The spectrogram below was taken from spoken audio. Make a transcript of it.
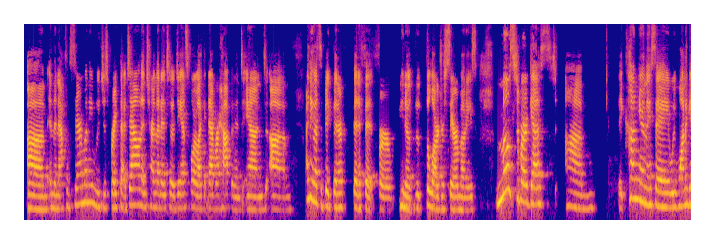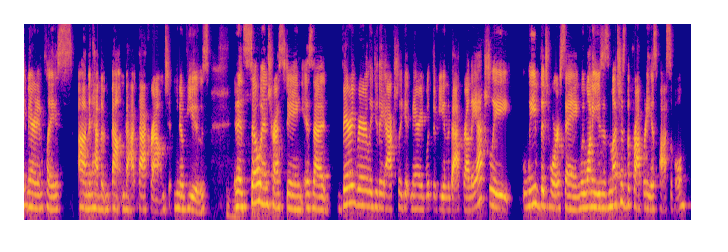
um, and then after the ceremony, we just break that down and turn that into a dance floor like it never happened. And um, I think that's a big benefit for you know the, the larger ceremonies. Most of our guests, um, they come here and they say we want to get married in place um, and have the mountain back background, you know, views. Mm-hmm. And it's so interesting is that very rarely do they actually get married with the view in the background. They actually leave the tour saying we want to use as much as the property as possible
